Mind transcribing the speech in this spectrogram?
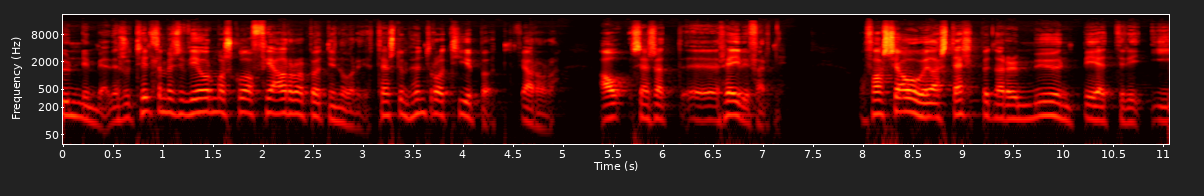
unni með eins og til dæmis við vorum að skoða fjárhóra börn í Nóri, testum 110 börn fjárhóra á sagt uh, reyfifærni og þá sjáum við að stelpunar eru mjög betri í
